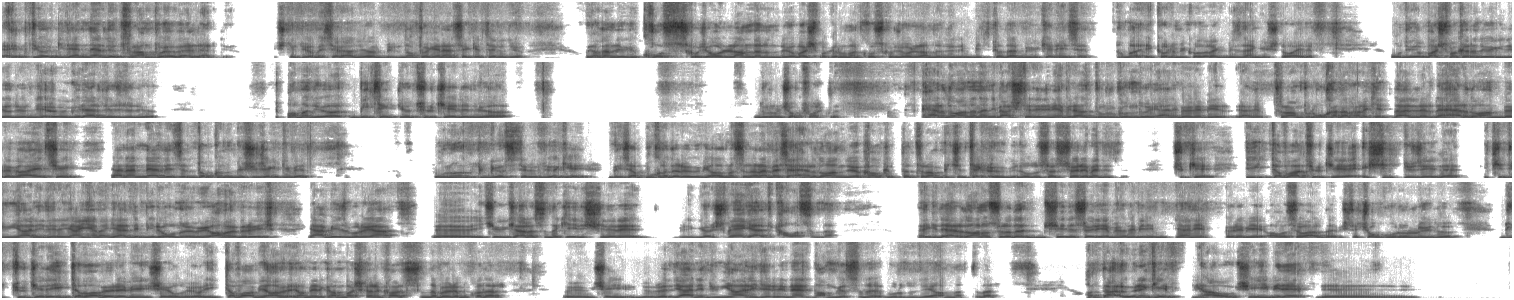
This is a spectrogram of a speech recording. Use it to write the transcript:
Hep diyor gidenler diyor Trump'ı överler diyor. İşte diyor mesela diyor NATO Genel Sekreteri diyor. O adam diyor ki koskoca Hollanda'nın diyor başbakanı. Ulan koskoca Hollanda dedim bit kadar bir ülke neyse. Ama ekonomik olarak bizden güçlü o ayrı. O diyor başbakanı diyor gidiyor diyor. Ne övgüler düzdü diyor. Ama diyor bir tek diyor Türkiye'de diyor durum çok farklı. Erdoğan'ın hani başta dedim ya biraz durgundu. Yani böyle bir yani Trump'ın o kadar hareketli hallerine Erdoğan böyle gayet şey yani hani neredeyse dokun düşecek gibi onu gösteriyor. Diyor ki mesela bu kadar övgü almasına rağmen mesela Erdoğan diyor kalkıp da Trump için tek övgü dolu söz söylemedi. Çünkü ilk defa Türkiye eşit düzeyde iki dünya lideri yan yana geldi. Biri onu övüyor ama öbürü hiç ya biz buraya e, iki ülke arasındaki ilişkileri görüşmeye geldik havasında. Belki de Erdoğan o sırada bir şey de söyleyemiyor ne bileyim. Yani öyle bir havası vardı. İşte çok gururluydu. Türkiye'de ilk defa böyle bir şey oluyor. İlk defa bir Amerikan başkanı karşısında böyle bu kadar e, şey diyor. Yani dünya liderine damgasını vurdu diye anlattılar. Hatta öyle ki ya o şeyi bile e,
